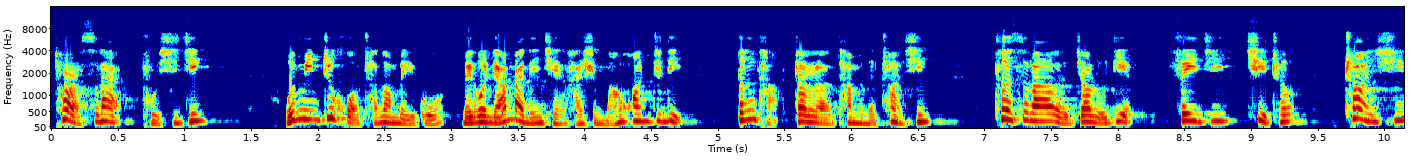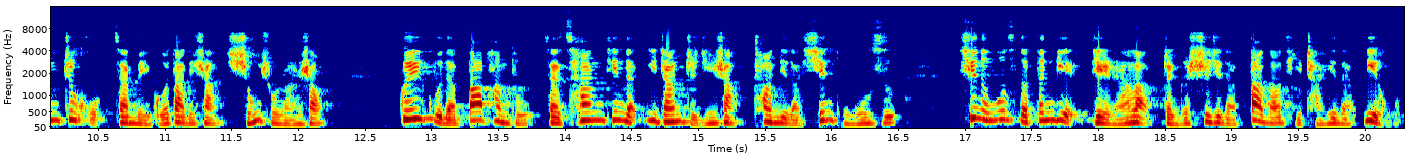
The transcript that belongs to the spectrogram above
托尔斯泰、普希金，文明之火传到美国。美国两百年前还是蛮荒之地，灯塔照亮了他们的创新。特斯拉的交流电、飞机、汽车，创新之火在美国大地上熊熊燃烧。硅谷的巴胖图在餐厅的一张纸巾上创立了仙童公司，仙童公司的分裂点燃了整个世界的半导体产业的烈火。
